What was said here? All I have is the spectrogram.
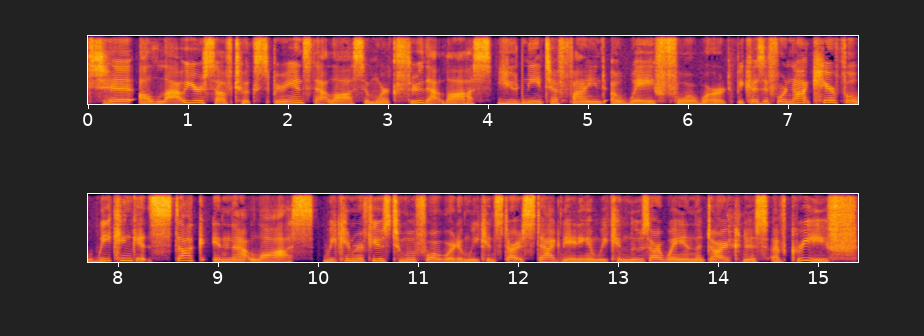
to allow yourself to experience that loss and work through that loss, you need to find a way forward. Because if we're not careful, we can get stuck in that loss. We can refuse to move forward and we can start stagnating and we can lose our way in the darkness of grief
